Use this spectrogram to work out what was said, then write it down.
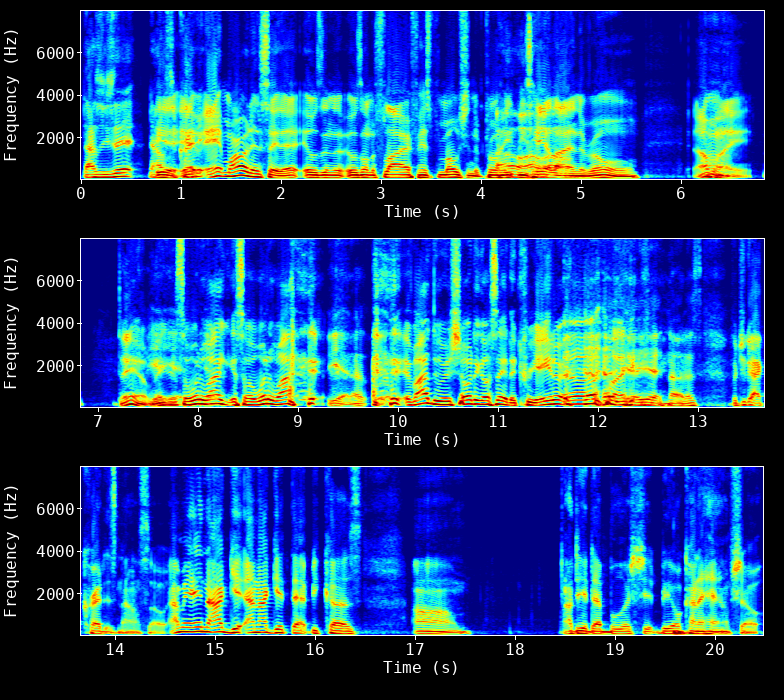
That's what he said? That was Yeah, the credit? Aunt Morrow didn't say that. It was in the, it was on the flyer for his promotion. The pro, Oh, he's oh, headlining the room. I'm like, damn, Yeah, nigga. yeah, so what do yeah. I? So what do I? yeah, if I do a show, they gonna say the creator. Uh, like, yeah, yeah, no, that's but you got credits now. So I mean, and I get and I get that because um I did that bullshit Bill Cunningham show,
